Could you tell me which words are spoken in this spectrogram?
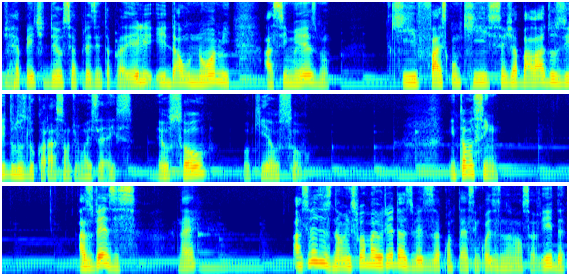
de repente Deus se apresenta para ele e dá um nome a si mesmo que faz com que seja abalado os ídolos do coração de Moisés. Eu sou o que eu sou. Então assim, às vezes, né? Às vezes não, em sua maioria das vezes acontecem coisas na nossa vida.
